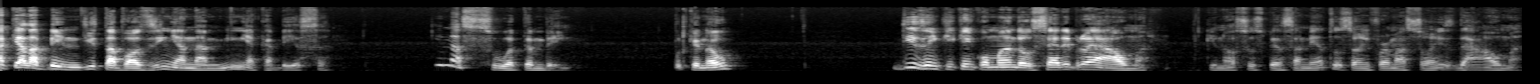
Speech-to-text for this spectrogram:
aquela bendita vozinha na minha cabeça e na sua também. Por que não? Dizem que quem comanda o cérebro é a alma, que nossos pensamentos são informações da alma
